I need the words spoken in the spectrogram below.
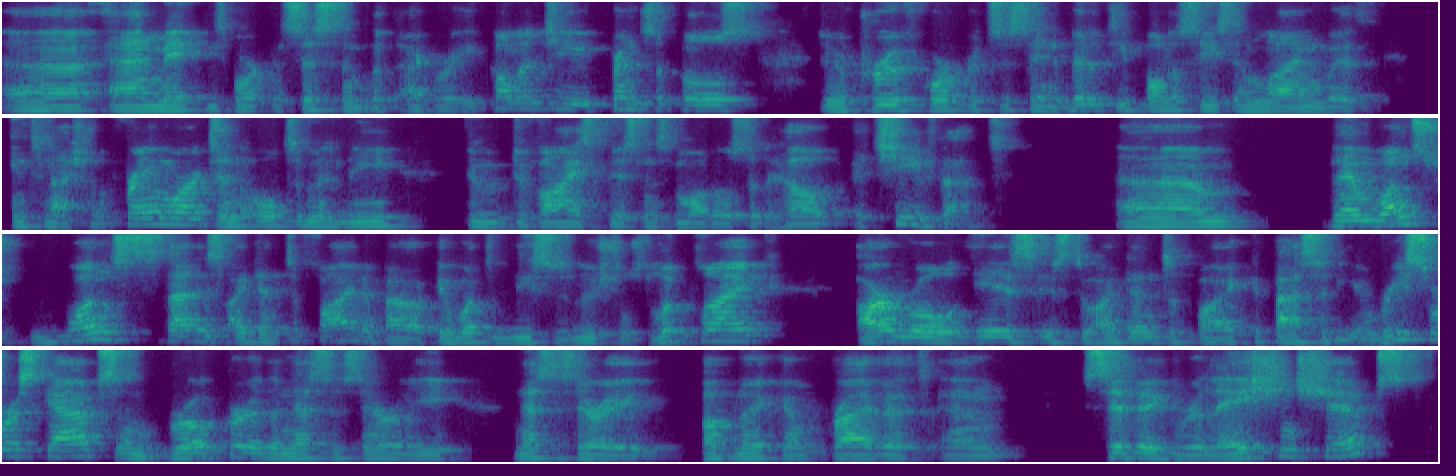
uh, and make these more consistent with agroecology principles to improve corporate sustainability policies in line with international frameworks and ultimately to devise business models that help achieve that. Um, then once, once that is identified about, okay, what do these solutions look like? Our role is, is to identify capacity and resource gaps and broker the necessarily necessary public and private and civic relationships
